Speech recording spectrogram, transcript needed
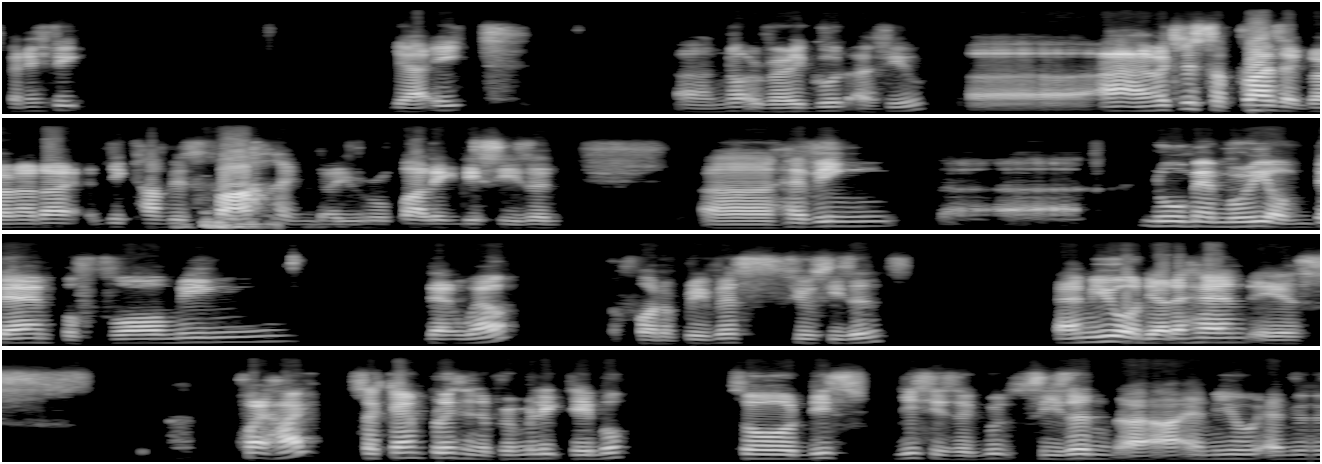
Spanish league. They are eight. Uh, not very good, I feel. Uh, I'm actually surprised that Granada did come this far in the Europa League this season. Uh, having uh, no memory of them performing that well for the previous few seasons. MU, on the other hand, is quite high, second place in the Premier League table. So this this is a good season. Uh, MU, MU,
